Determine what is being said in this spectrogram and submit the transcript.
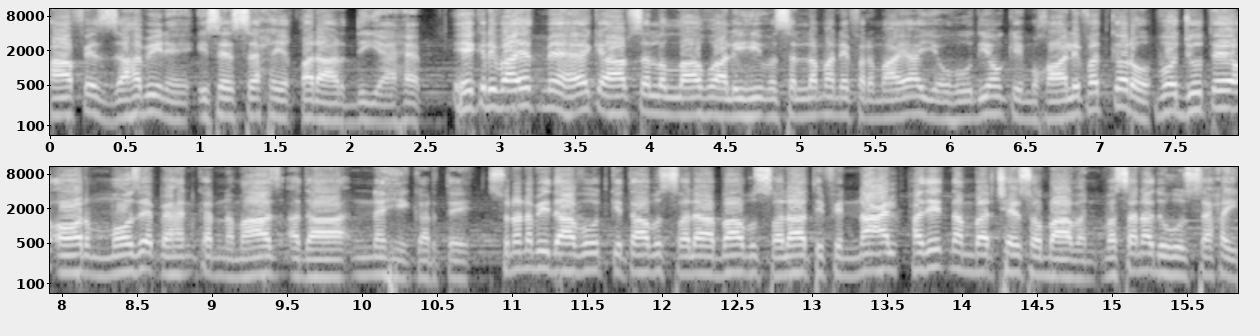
حافظ زہبی نے اسے صحیح قرار دیا ہے۔ ایک روایت میں ہے کہ آپ صلی اللہ علیہ وسلم نے فرمایا، یہودیوں کی مخالفت کرو وہ جوتے اور موزے پہن کر نماز ادا نہیں کرتے۔ سنن نبی داود، کتاب الصلاح، باب الصلاة فی النعل، حدیث نمبر 652 وسندہ صحیح۔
